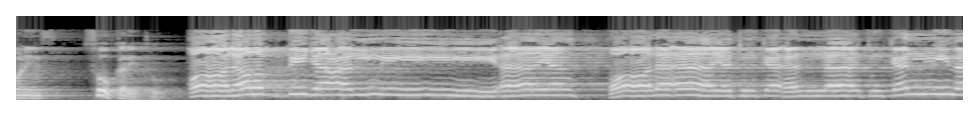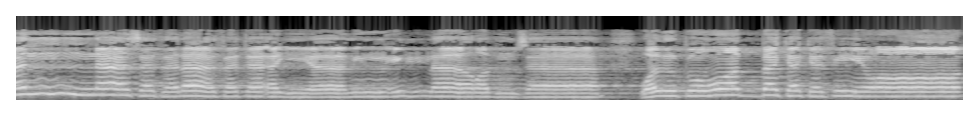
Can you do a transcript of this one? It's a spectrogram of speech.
वणेसि सो करे थो قال رب اجعل لي آية قال آيتك ألا تكلم الناس ثلاثة أيام إلا رمزا واذكر ربك كثيرا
